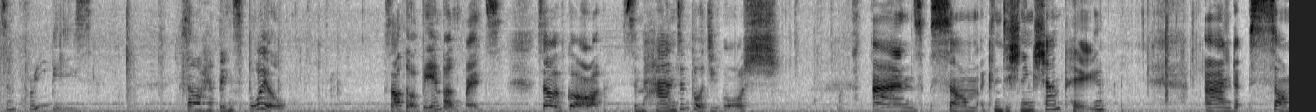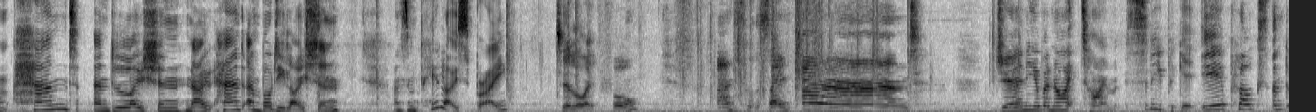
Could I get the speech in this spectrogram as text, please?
some freebies. So I have been spoiled. Because I thought it'd be in bunk beds. So I've got some hand and body wash and some conditioning shampoo and some hand and lotion, no, hand and body lotion, and some pillow spray. Delightful. And it's got the same. And Journey of a Nighttime sleeper gear, earplugs and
